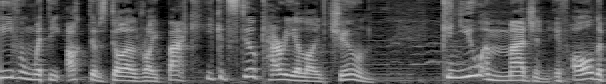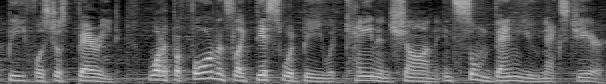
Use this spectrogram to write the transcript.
Even with the octaves dialed right back, he could still carry a live tune. Can you imagine if all the beef was just buried, what a performance like this would be with Cain and Schon in some venue next year?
